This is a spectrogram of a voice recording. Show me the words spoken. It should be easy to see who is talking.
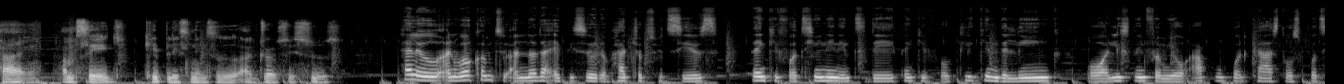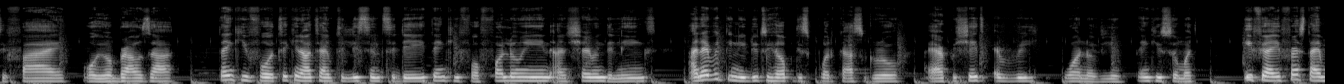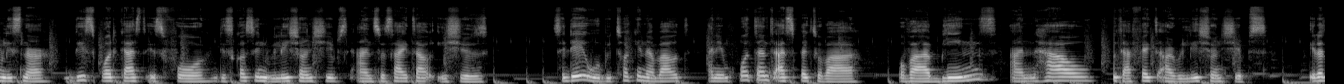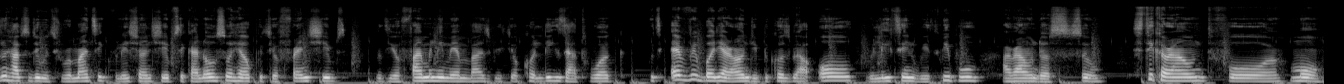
Speaker 1: Hi, I'm Sage. Keep listening to Hard Drops with Suze.
Speaker 2: Hello, and welcome to another episode of Hard Drops with Suze. Thank you for tuning in today. Thank you for clicking the link or listening from your Apple Podcast or Spotify or your browser. Thank you for taking our time to listen today. Thank you for following and sharing the links and everything you do to help this podcast grow. I appreciate every one of you. Thank you so much. If you are a first time listener, this podcast is for discussing relationships and societal issues. Today we'll be talking about an important aspect of our of our beings and how it affects our relationships. It doesn't have to do with romantic relationships. It can also help with your friendships, with your family members, with your colleagues at work, with everybody around you because we are all relating with people around us. So stick around for more.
